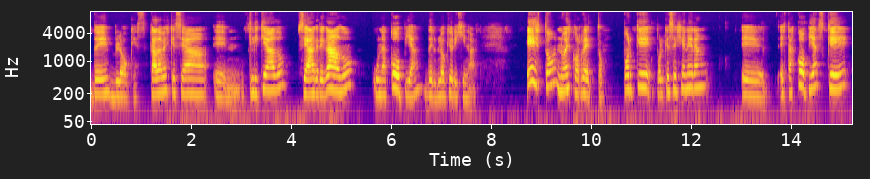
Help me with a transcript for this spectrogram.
de bloques. Cada vez que se ha em, cliqueado, se ha agregado una copia del bloque original. Esto no es correcto. ¿Por qué? Porque se generan estas copias que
